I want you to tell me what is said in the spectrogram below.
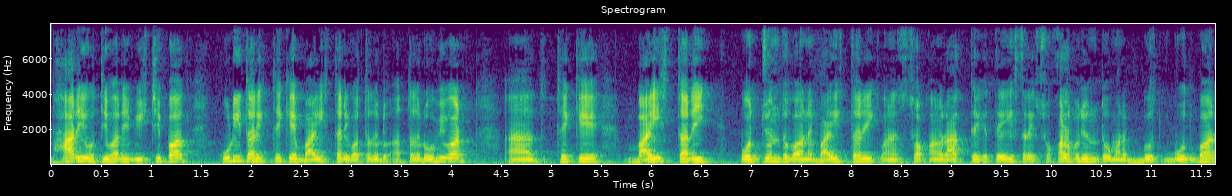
ভারী অতি ভারী বৃষ্টিপাত, কুড়ি তারিখ থেকে বাইশ তারিখ, অর্থাৎ অর্থাৎ রবিবার থেকে বাইশ তারিখ পর্যন্ত বা মানে বাইশ তারিখ মানে সকাল রাত থেকে তেইশ তারিখ সকাল পর্যন্ত মানে বুধ- বুধবার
